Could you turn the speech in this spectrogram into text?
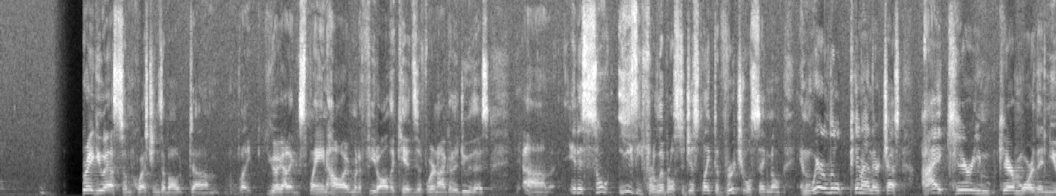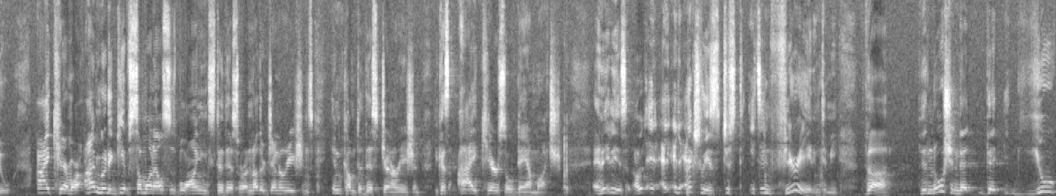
Greg, you asked some questions about, um, like, you gotta explain how I'm gonna feed all the kids if we're not gonna do this. Um, it is so easy for liberals to just like to virtual signal and wear a little pin on their chest. I carry, care more than you. I care more. I'm going to give someone else's belongings to this or another generation's income to this generation because I care so damn much. And it is, it, it actually is just, it's infuriating to me. The, the notion that, that you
